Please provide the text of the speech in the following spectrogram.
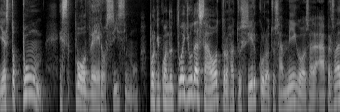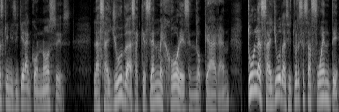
Y esto, ¡pum!, es poderosísimo. Porque cuando tú ayudas a otros, a tu círculo, a tus amigos, a, personas que ni siquiera conoces, las ayudas a que sean mejores en lo que hagan, tú las ayudas y tú eres esa fuente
